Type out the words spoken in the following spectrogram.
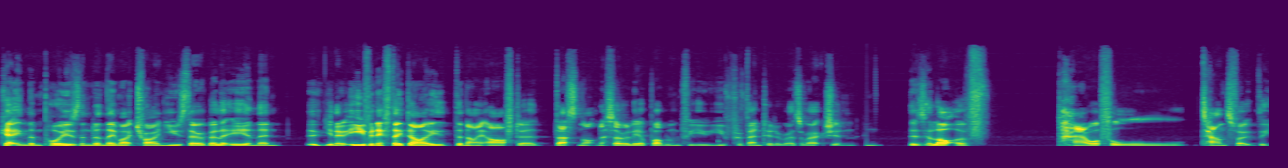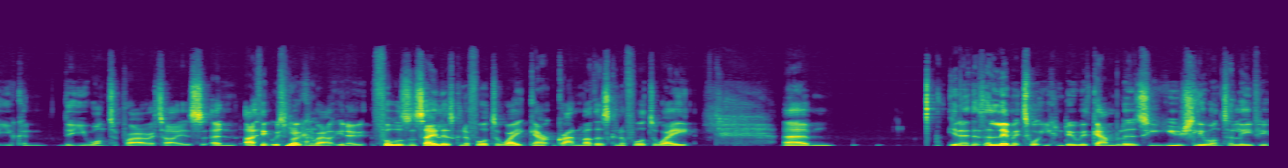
getting them poisoned and they might try and use their ability and then uh, you know, even if they die the night after, that's not necessarily a problem for you. You've prevented a resurrection. There's a lot of powerful townsfolk that you can that you want to prioritize and i think we've spoken yeah. about you know fools and sailors can afford to wait grandmothers can afford to wait um, you know there's a limit to what you can do with gamblers you usually want to leave you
